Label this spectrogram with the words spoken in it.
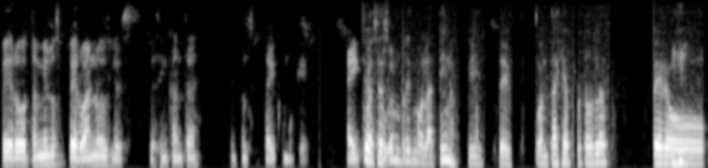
pero también los peruanos les, les encanta. Entonces hay como que hay Sí, o sea, es un ritmo latino y se contagia por todos lados, pero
